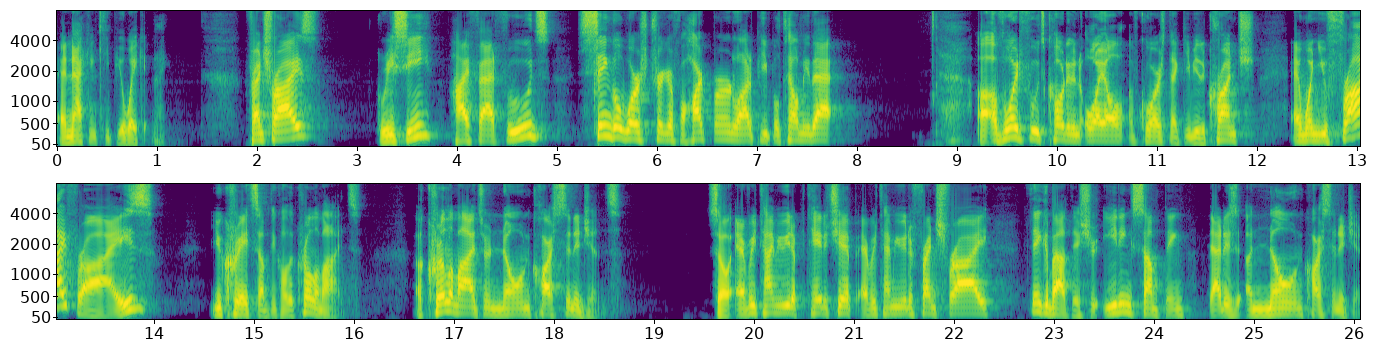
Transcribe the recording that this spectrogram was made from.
And that can keep you awake at night. French fries, greasy, high fat foods, single worst trigger for heartburn. A lot of people tell me that. Uh, avoid foods coated in oil, of course, that give you the crunch. And when you fry fries, you create something called acrylamides. Acrylamides are known carcinogens. So every time you eat a potato chip, every time you eat a french fry, think about this. You're eating something that is a known carcinogen.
